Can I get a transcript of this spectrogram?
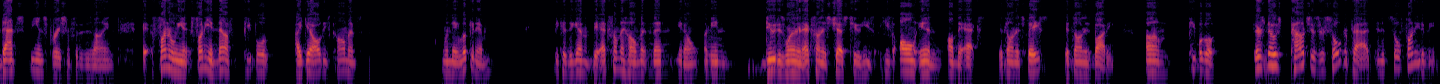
that's the inspiration for the design. It, funnily, funny enough, people I get all these comments when they look at him because again the X on the helmet, and then you know, I mean, dude is wearing an X on his chest too. He's he's all in on the X. It's on his face. It's on his body. Um, people go, there's no pouches or shoulder pads, and it's so funny to me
